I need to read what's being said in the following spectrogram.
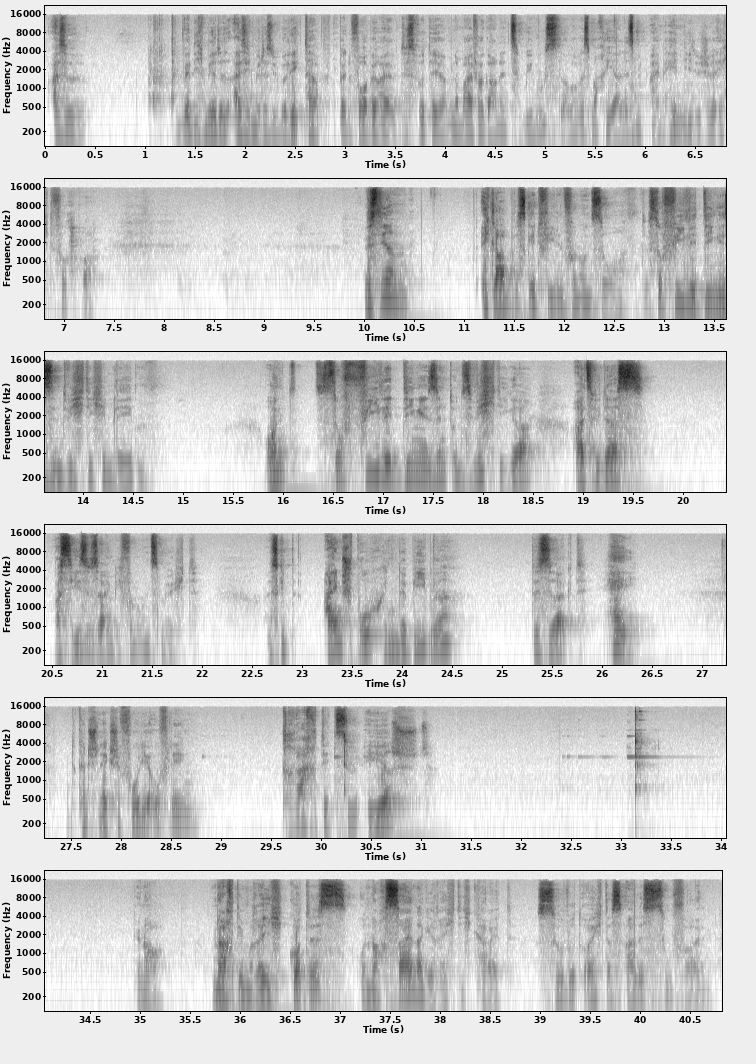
Also, wenn ich mir das, als ich mir das überlegt habe, bei der Vorbereitung, das wird ja im Normalfall gar nicht so bewusst, aber was mache ich alles mit meinem Handy? Das ist ja echt furchtbar. Wisst ihr, ich glaube, es geht vielen von uns so. So viele Dinge sind wichtig im Leben. Und so viele Dinge sind uns wichtiger, als wie das, was Jesus eigentlich von uns möchte. Es gibt einen Spruch in der Bibel, der sagt, hey, Du kannst die nächste Folie auflegen. Trachte zuerst. Genau. Nach dem Reich Gottes und nach seiner Gerechtigkeit. So wird euch das alles zufallen.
